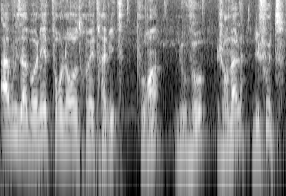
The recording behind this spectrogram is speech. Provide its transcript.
à vous abonner pour nous retrouver très vite pour un nouveau journal du foot.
